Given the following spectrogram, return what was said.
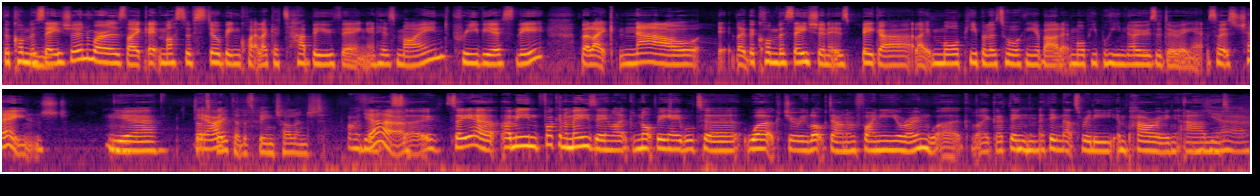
the mm. conversation, whereas like it must have still been quite like a taboo thing in his mind previously. But like now, like the conversation is bigger, like more people are talking about it, more people he knows are doing it. So it's changed. Yeah. Mm. That's yeah, I- great that it's being challenged. I think Yeah. so. So yeah, I mean, fucking amazing. Like not being able to work during lockdown and finding your own work. Like I think I think that's really empowering and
